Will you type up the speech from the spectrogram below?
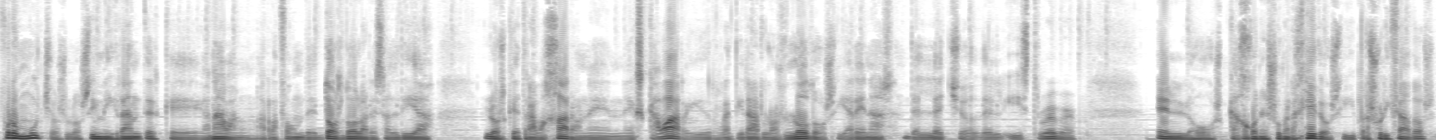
Fueron muchos los inmigrantes que ganaban a razón de dos dólares al día los que trabajaron en excavar y retirar los lodos y arenas del lecho del East River. En los cajones sumergidos y presurizados,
